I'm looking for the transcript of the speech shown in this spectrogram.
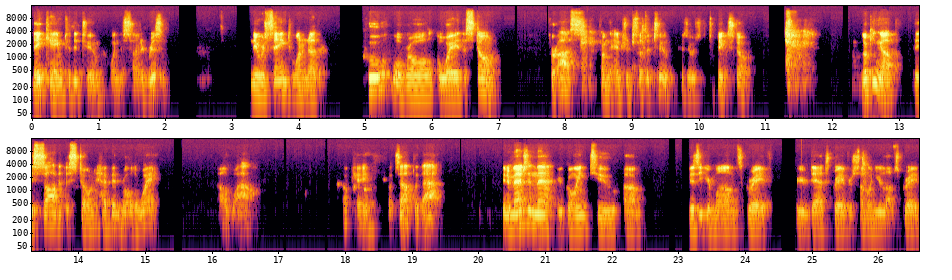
they came to the tomb when the sun had risen. And they were saying to one another, Who will roll away the stone for us from the entrance of the tomb? Because it was a big stone. Looking up, they saw that the stone had been rolled away. Oh, wow. Okay, what's up with that? And imagine that you're going to um, visit your mom's grave or your dad's grave or someone you love's grave.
